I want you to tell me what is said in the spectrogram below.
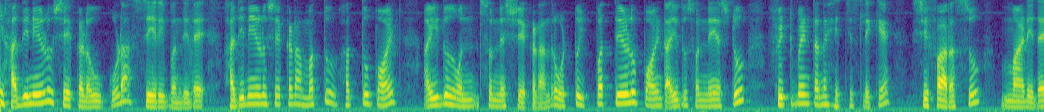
ಈ ಹದಿನೇಳು ಶೇಕಡವು ಕೂಡ ಸೇರಿ ಬಂದಿದೆ. ಹದಿನೇಳು ಶೇಕಡ ಮತ್ತು ಹತ್ತು ಪಾಯಿಂಟ್ ಐದು ಒನ್ ಸೊನ್ನೆ ಶೇಕಡ ಅಂದರೆ ಒಟ್ಟು ಇಪ್ಪತ್ತೇಳು ಪಾಯಿಂಟ್ ಐದು ಸೊನ್ನೆಯಷ್ಟು ಫಿಟ್ಮೆಂಟನ್ನು ಹೆಚ್ಚಿಸಲಿಕ್ಕೆ ಶಿಫಾರಸು ಮಾಡಿದೆ.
